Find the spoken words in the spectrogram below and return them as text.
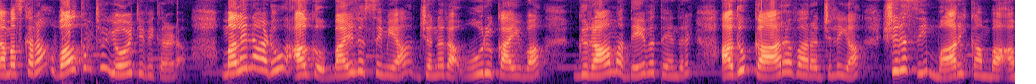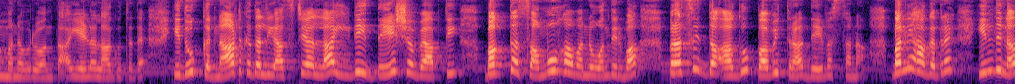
ನಮಸ್ಕಾರ. Welcome to yo TV Kannada Malenadu ಹಾಗೂ ಬಯಲು ಸೀಮೆಯ ಜನರ ಊರು ಕಾಯುವ ಗ್ರಾಮ ದೇವತೆ ಅಂದರೆ ಅದು ಕಾರವಾರ ಜಿಲ್ಲೆಯ ಶಿರಸಿ ಮಾರಿಕಾಂಬಾ ಅಮ್ಮನವರು ಅಂತ ಹೇಳಲಾಗುತ್ತದೆ. ಇದು ಕರ್ನಾಟಕದಲ್ಲಿ ಅಷ್ಟೇ ಅಲ್ಲ, ಇಡೀ ದೇಶವ್ಯಾಪ್ತಿ ಭಕ್ತ ಸಮೂಹವನ್ನು ಹೊಂದಿರುವ ಪ್ರಸಿದ್ಧ ಹಾಗೂ ಪವಿತ್ರ ದೇವಸ್ಥಾನ. ಬನ್ನಿ ಹಾಗಾದ್ರೆ ಇಂದಿನ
